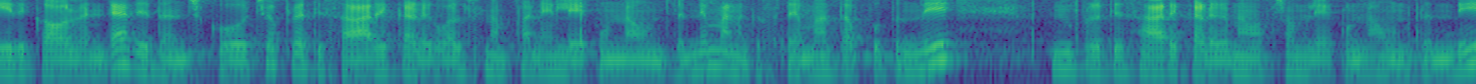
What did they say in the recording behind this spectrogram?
ఏది కావాలంటే అది దంచుకోవచ్చు. ప్రతిసారి కడగవలసిన పని లేకుండా ఉంటుంది. మనకు శ్రమ తప్పుతుంది. ప్రతిసారి కడగన అవసరం లేకుండా ఉంటుంది.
